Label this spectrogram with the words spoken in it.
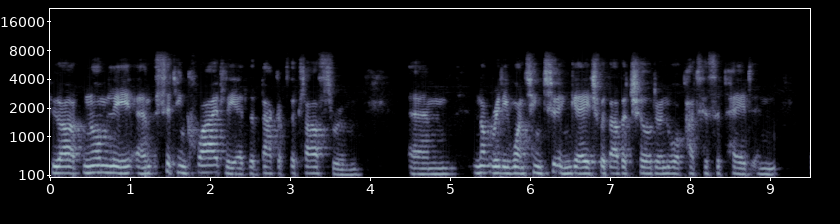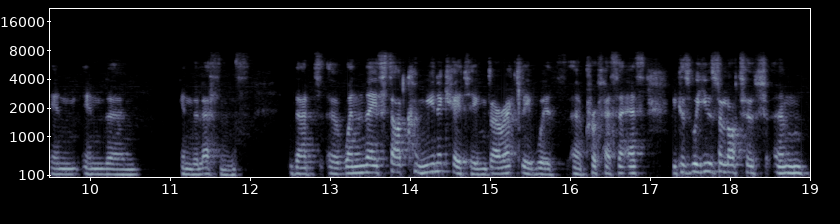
who are normally um, sitting quietly at the back of the classroom, um, not really wanting to engage with other children or participate in, in, in, the, in the lessons, that uh, when they start communicating directly with uh, Professor S, because we use a lot of um,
